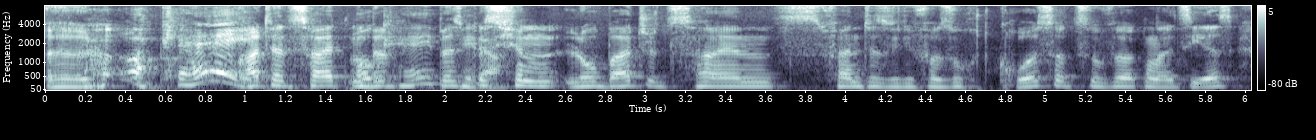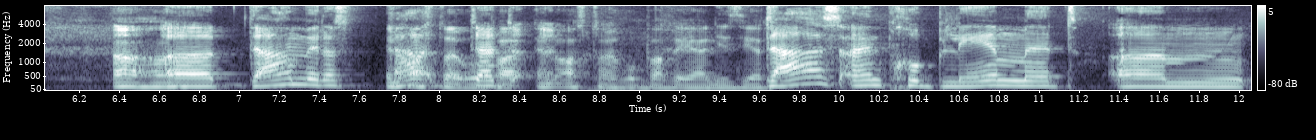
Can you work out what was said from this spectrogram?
Äh, Okay. Rat der Zeit ein Okay, bi- bisschen Low-Budget Science Fantasy, die versucht größer zu wirken, als sie ist. Äh, da haben wir das. In, Da, Osteuropa, da, in Osteuropa realisiert. da ist ein Problem mit, ähm,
